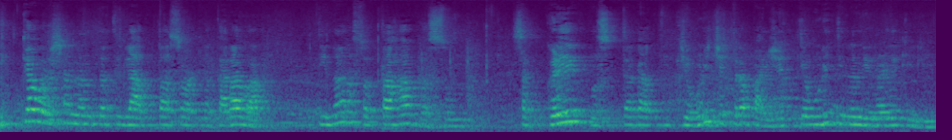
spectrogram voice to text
इतक्या वर्षानंतर तिला आत्ता असं वाटलं करावा तिनं स्वतः बसून सगळे पुस्तकात जेवढी चित्र पाहिजेत तेवढी तिनं निर्णय केली.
